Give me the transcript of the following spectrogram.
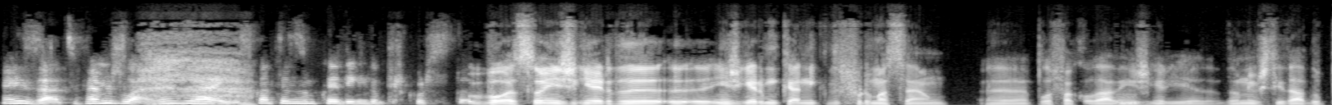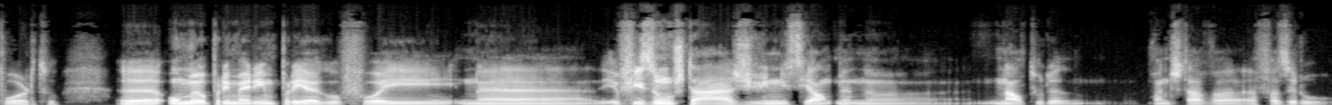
Exato, vamos lá, vamos lá isso. Conta-nos um bocadinho do percurso todo. Boa, sou engenheiro, de, uh, engenheiro mecânico de formação, Uh, pela Faculdade de hum. Engenharia da Universidade do Porto. Uh, o meu primeiro emprego foi na. Eu fiz um estágio inicial no, na altura quando estava a fazer o,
